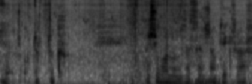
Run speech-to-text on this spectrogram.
Güzelce oturttuk. Aşı bandımıza saracağım tekrar.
